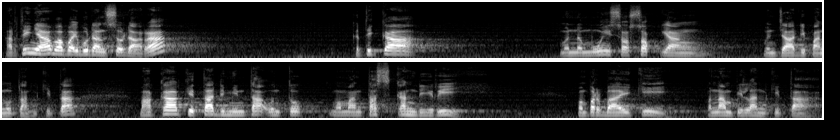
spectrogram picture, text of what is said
Artinya Bapak Ibu dan Saudara ketika menemui sosok yang menjadi panutan kita, maka kita diminta untuk memantaskan diri, memperbaiki penampilan kita,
